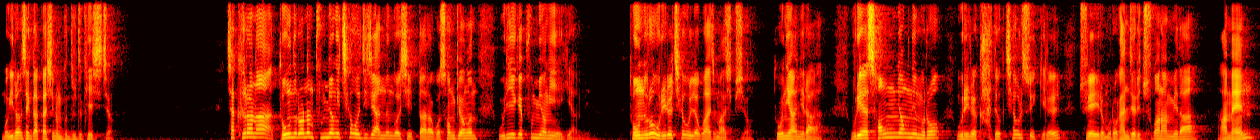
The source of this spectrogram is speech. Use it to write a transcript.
뭐 이런 생각하시는 분들도 계시죠. 자, 그러나 돈으로는 분명히 채워지지 않는 것이 있다라고 성경은 우리에게 분명히 얘기합니다. 돈으로 우리를 채우려고 하지 마십시오. 돈이 아니라 우리의 성령님으로 우리를 가득 채울 수 있기를 주의 이름으로 간절히 축원합니다. 아멘.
